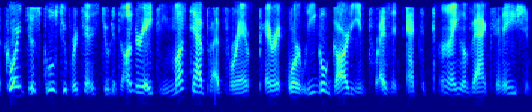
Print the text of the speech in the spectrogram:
According to the school superintendent, students under 18 must have a parent or legal guardian present at the time of vaccination.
